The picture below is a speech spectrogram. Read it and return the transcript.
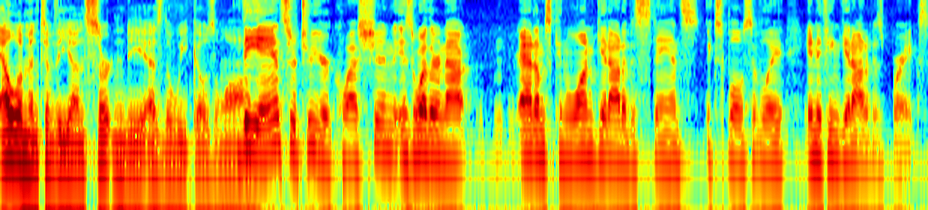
element of the uncertainty as the week goes along. The answer to your question is whether or not Adams can one get out of his stance explosively, and if he can get out of his breaks.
